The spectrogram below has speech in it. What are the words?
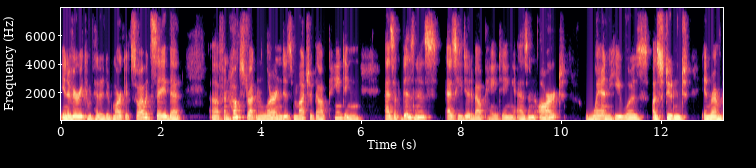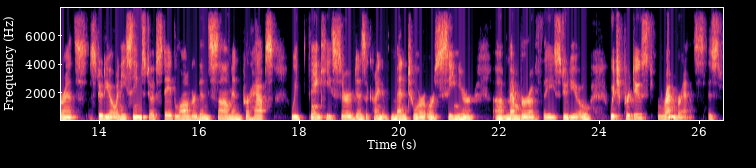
in a very competitive market. So I would say that uh, Van Hoogstraten learned as much about painting as a business as he did about painting as an art when he was a student in Rembrandt's studio. And he seems to have stayed longer than some, and perhaps we think he served as a kind of mentor or senior uh, member of the studio, which produced Rembrandts. His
